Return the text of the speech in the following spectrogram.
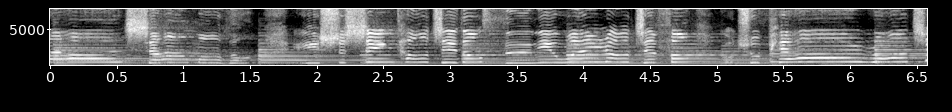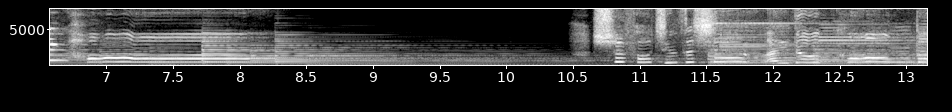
暗香朦。一时心头悸动，似你温柔剑锋，勾出翩若惊鸿。是否镜子衔来都空洞？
